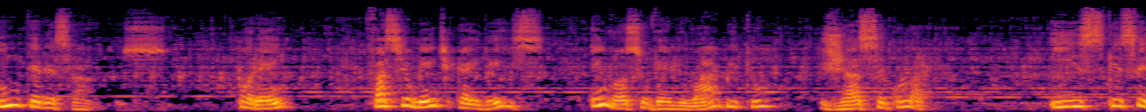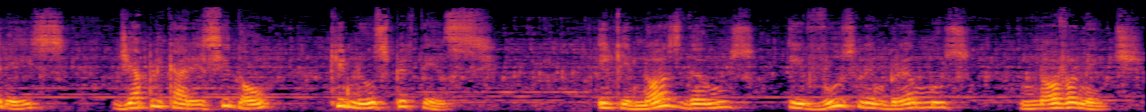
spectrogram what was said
interessados. Porém, facilmente caireis em vosso velho hábito já secular e esquecereis de aplicar esse dom que nos pertence e que nós damos e vos lembramos novamente.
